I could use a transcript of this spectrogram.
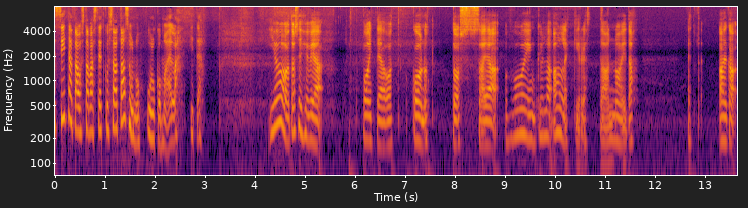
sitä taustavasti, että kun sä oot asunut ulkomailla itse? Joo, tosi hyviä pointteja oot koonnut tossa ja voin kyllä allekirjoittaa noita. Että aika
